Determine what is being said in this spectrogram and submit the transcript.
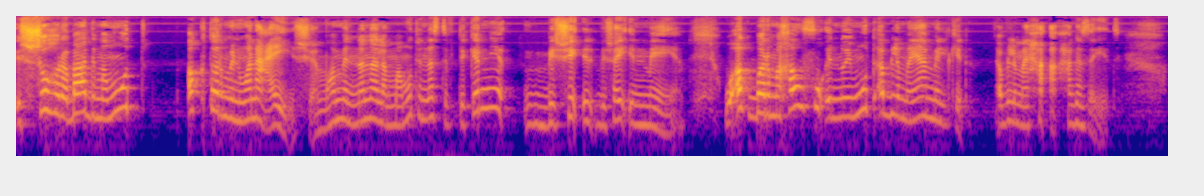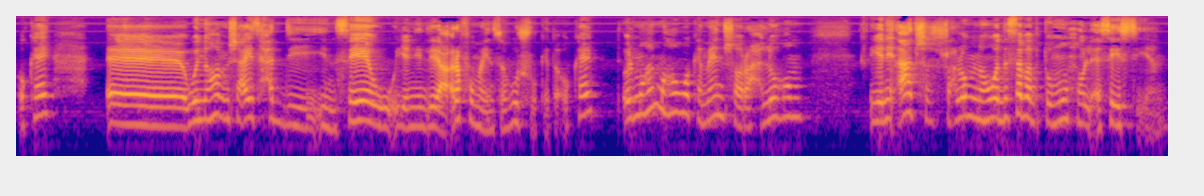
الشهرة بعد ما أموت أكتر من وأنا عايش. يعني المهم إن أنا لما أموت الناس تفتكرني بشيء بشيء ما يعني. وأكبر مخاوفه إنه يموت قبل ما يعمل كده قبل ما يحقق حاجة زي دي. okay؟ آه وإن هو مش عايز حد ينساه ويعني اللي يعرفه ما ينساهوش وكده. okay؟ المهم هو كمان شرح لهم يعني قعد شرح لهم إن هو ده سبب طموحه الأساسي يعني.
